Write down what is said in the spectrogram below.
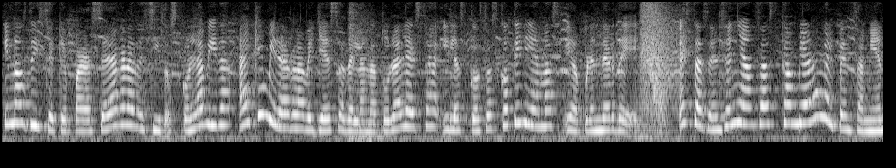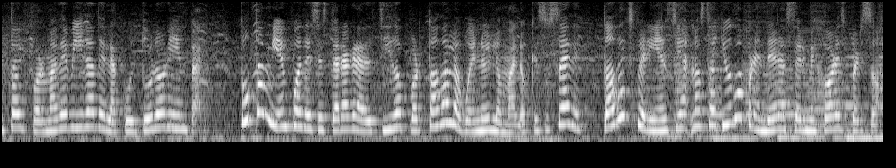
y nos dice que para ser agradecidos con la vida hay que mirar la belleza de la naturaleza y las cosas cotidianas y aprender de ellas. Estas enseñanzas cambiaron el pensamiento y forma de vida de la cultura oriental. Tú también puedes estar agradecido por todo lo bueno y lo malo que sucede. Toda experiencia nos ayuda a aprender a ser mejores personas.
